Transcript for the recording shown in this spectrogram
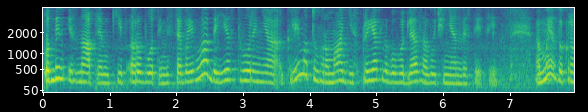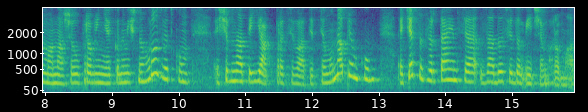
Одним із напрямків роботи місцевої влади є створення клімату в громаді сприятливого для залучення інвестицій. Ми, зокрема, наше управління економічного розвитку, щоб знати, як працювати в цьому напрямку, часто звертаємося за досвідом інших громад.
